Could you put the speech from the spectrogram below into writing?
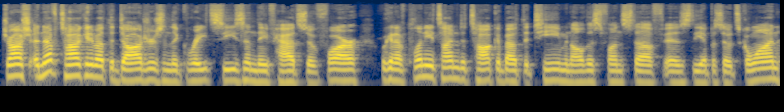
Josh, enough talking about the Dodgers and the great season they've had so far. We're going to have plenty of time to talk about the team and all this fun stuff as the episodes go on.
